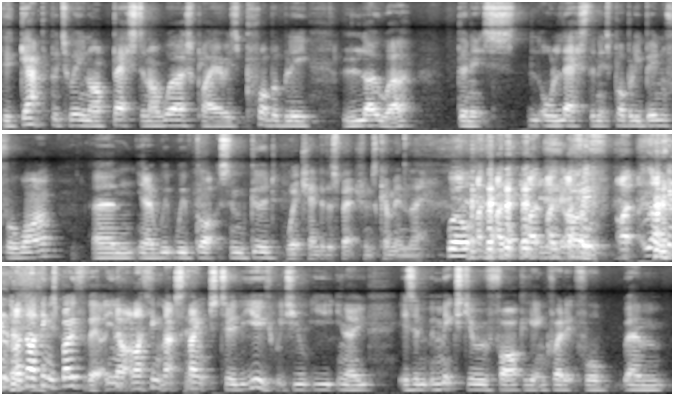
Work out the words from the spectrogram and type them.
the gap between our best and our worst player is probably lower than it's or less than it's probably been for a while. Um, you know, we, we've got some good. Which end of the spectrum's come in there? Well, I, I, I, I, I think I, think I, think it's both of it. You know, and I think that's thanks to the youth, which you you, you know is a mixture of Farke getting credit for um,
